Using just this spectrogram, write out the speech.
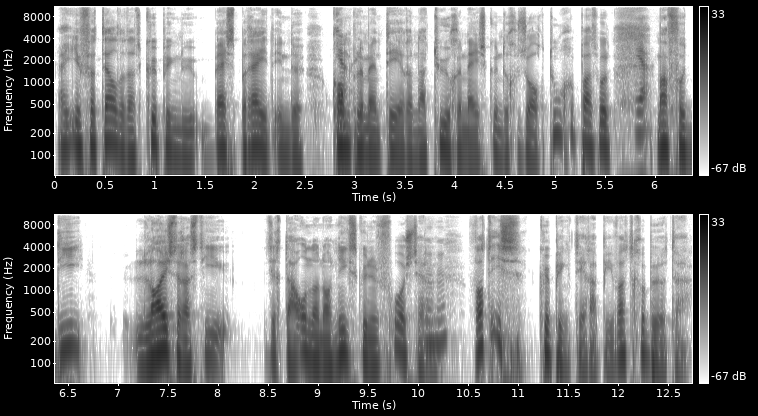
Ja, je vertelde dat cupping nu best breed in de complementaire natuurgeneeskundige zorg toegepast wordt. Ja. Maar voor die luisteraars die zich daaronder nog niets kunnen voorstellen. Mhm. Wat is cuppingtherapie? Wat gebeurt daar?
